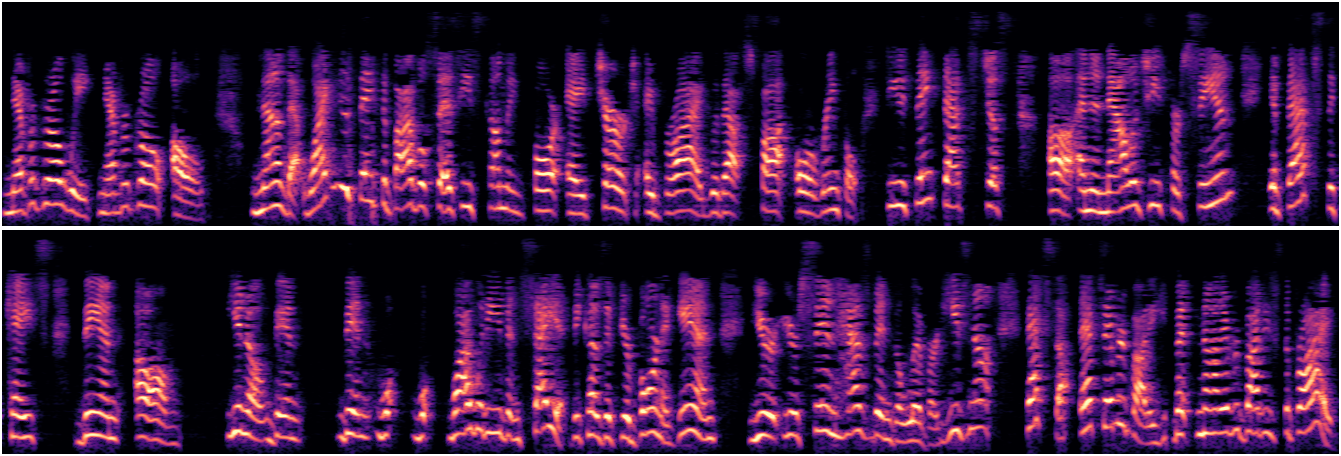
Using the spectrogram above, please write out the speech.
never grow weak, never grow old. None of that. Why do you think the Bible says he's coming for a church, a bride without spot or wrinkle? Do you think that's just uh, an analogy for sin? If that's the case, then um, you know, then then wh- wh- why would he even say it? Because if you're born again, your your sin has been delivered. He's not. That's the, that's everybody, but not everybody's the bride.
